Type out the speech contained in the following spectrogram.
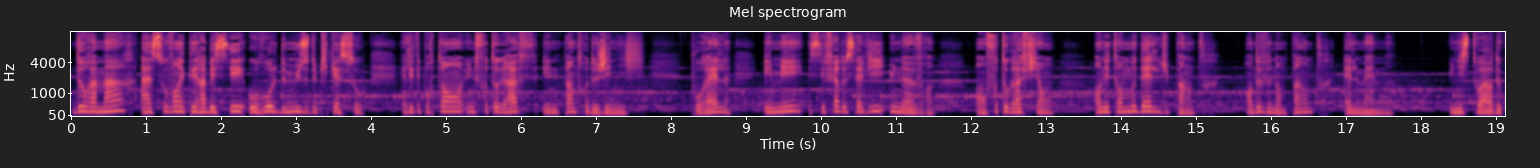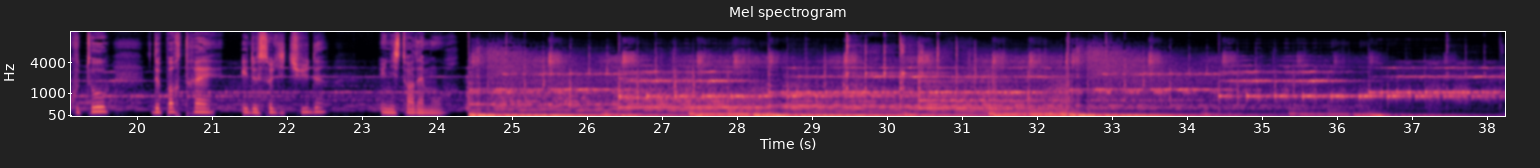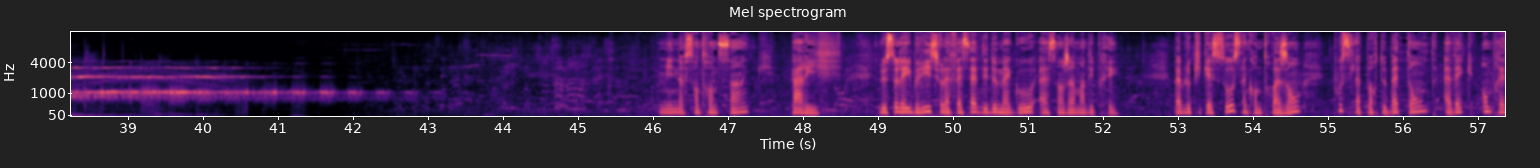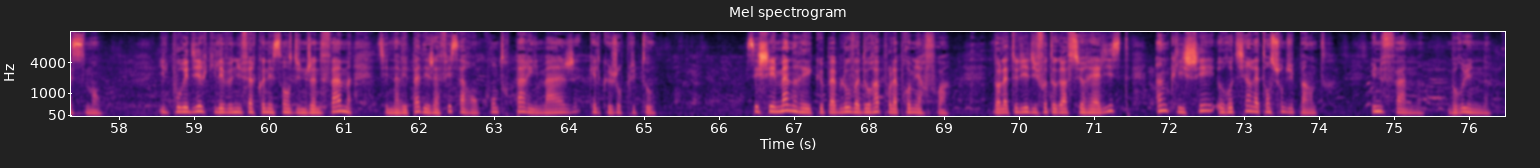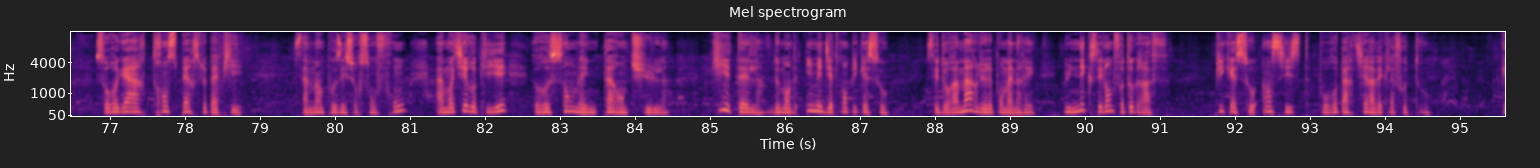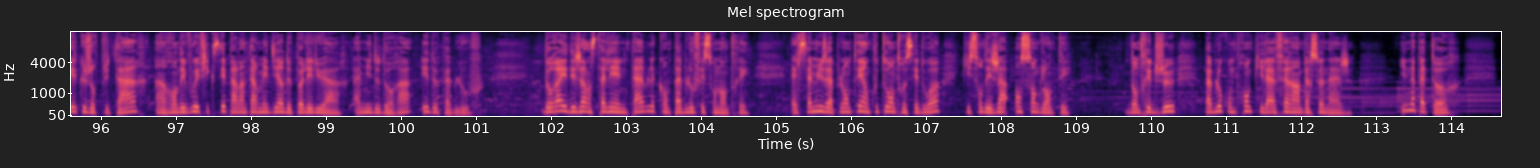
Dora Maar a souvent été rabaissée au rôle de muse de Picasso. Elle était pourtant une photographe et une peintre de génie. Pour elle, aimer, c'est faire de sa vie une œuvre, en photographiant, en étant modèle du peintre, en devenant peintre elle-même. Une histoire de couteau, de portraits et de solitude, une histoire d'amour. « 1935, Paris. Le soleil brille sur la façade des Deux Magots à Saint-Germain-des-Prés. Pablo Picasso, 53 ans, pousse la porte battante avec empressement. Il pourrait dire qu'il est venu faire connaissance d'une jeune femme s'il n'avait pas déjà fait sa rencontre par image quelques jours plus tôt. C'est chez Man que Pablo voit Dora pour la première fois. Dans l'atelier du photographe surréaliste, un cliché retient l'attention du peintre. Une femme, brune. Son regard transperce le papier. Sa main posée sur son front, à moitié repliée, ressemble à une tarentule. Qui est-elle demande immédiatement Picasso. C'est Dora Maar, lui répond Manet, une excellente photographe. Picasso insiste pour repartir avec la photo. Quelques jours plus tard, un rendez-vous est fixé par l'intermédiaire de Paul Éluard, ami de Dora et de Pablo. Dora est déjà installée à une table quand Pablo fait son entrée. Elle s'amuse à planter un couteau entre ses doigts qui sont déjà ensanglantés. D'entrée de jeu, Pablo comprend qu'il a affaire à un personnage. Il n'a pas tort.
